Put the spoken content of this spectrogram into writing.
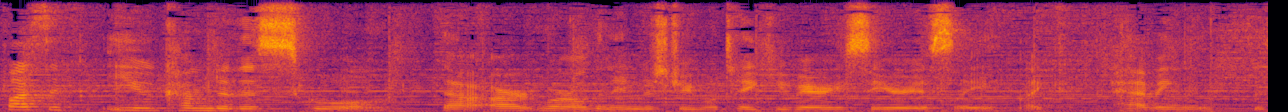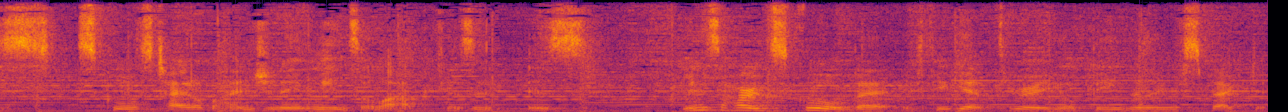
Plus, if you come to this school, the art world and industry will take you very seriously. Like having this school's title behind your name means a lot because it is. I mean, it's a hard school, but if you get through it, you'll be really respected.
